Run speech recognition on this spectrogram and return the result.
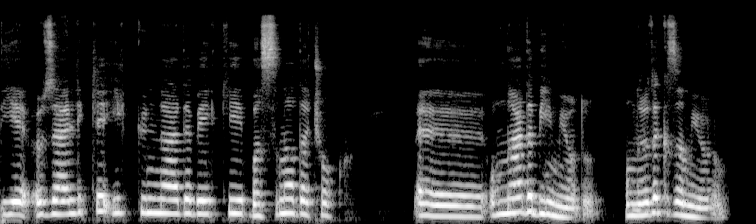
diye özellikle ilk günlerde belki basına da çok ee, onlar da bilmiyordu. Onlara da kızamıyorum.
